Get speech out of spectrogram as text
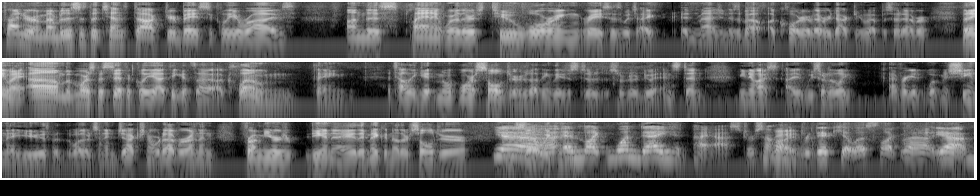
trying to remember. This is the tenth Doctor. Basically, arrives on this planet where there's two warring races, which I imagine is about a quarter of every Doctor Who episode ever. But anyway, um, but more specifically, I think it's a, a clone thing. That's how they get mo- more soldiers. I think they just do, sort of do an instant. You know, I, I- we sort of like. I forget what machine they use, but whether it's an injection or whatever, and then from your DNA they make another soldier. Yeah, so and, we can- like one day had passed or something Right. ridiculous like that. Yeah.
